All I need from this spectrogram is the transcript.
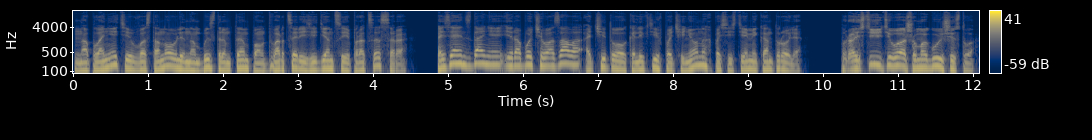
На планете, в восстановленном быстрым темпом дворце резиденции процессора, хозяин здания и рабочего зала отчитывал коллектив подчиненных по системе контроля. «Простите, ваше могущество,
